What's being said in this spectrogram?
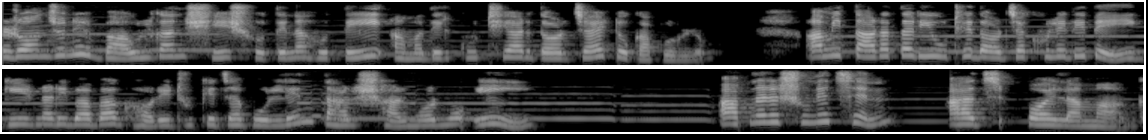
রঞ্জনের বাউল গান শেষ হতে না হতেই আমাদের কুঠিয়ার দরজায় টোকা পড়ল। আমি তাড়াতাড়ি উঠে দরজা খুলে দিতেই গিরনারি বাবা ঘরে ঢুকে যা বললেন, তার সারমর্ম এই। আপনারা শুনেছেন, আজ পয়লা মাঘ,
